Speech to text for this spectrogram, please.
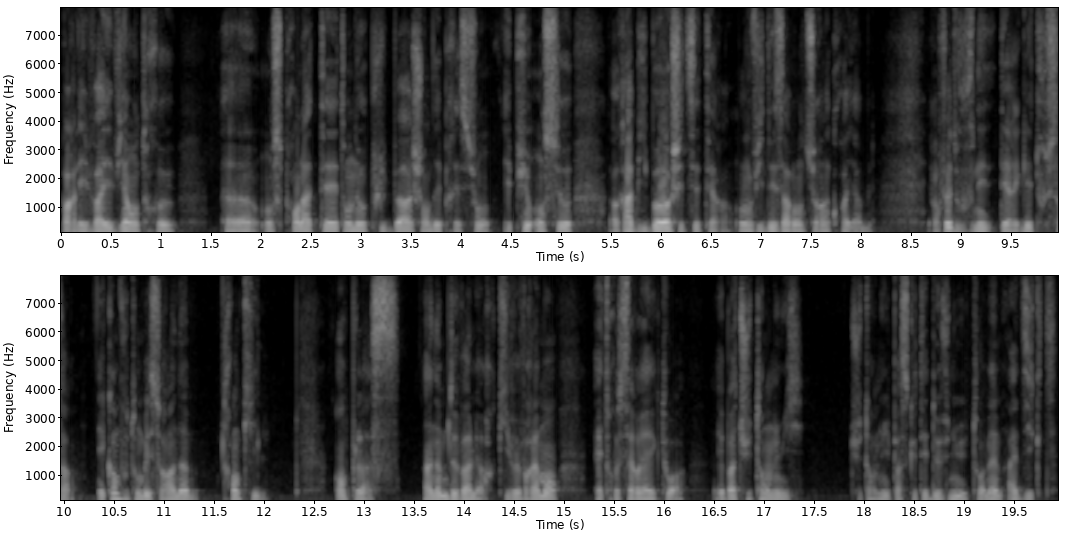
Par les va-et-vient entre euh, on se prend la tête, on est au plus bas, je suis en dépression, et puis on se rabiboche, etc. On vit des aventures incroyables. Et en fait, vous venez dérégler tout ça, et quand vous tombez sur un homme tranquille, en place, un homme de valeur, qui veut vraiment être sérieux avec toi, eh bah ben, tu t'ennuies. Tu t'ennuies parce que tu es devenu toi-même addict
